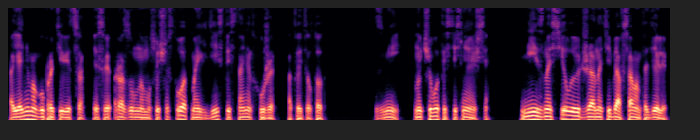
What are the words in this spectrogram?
а я не могу противиться, если разумному существу от моих действий станет хуже», — ответил тот. «Змей, ну чего ты стесняешься? Не изнасилует же она тебя в самом-то деле».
